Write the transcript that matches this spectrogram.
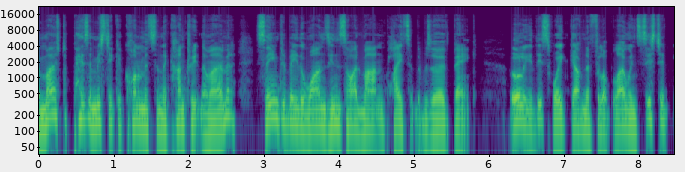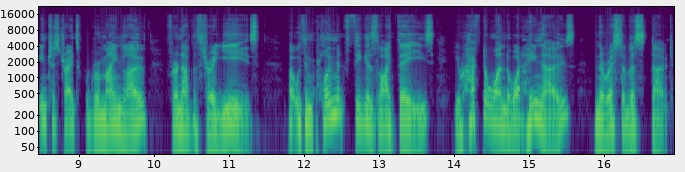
The most pessimistic economists in the country at the moment seem to be the ones inside Martin Place at the Reserve Bank. Earlier this week, Governor Philip Lowe insisted interest rates would remain low for another three years. But with employment figures like these, you have to wonder what he knows and the rest of us don't.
